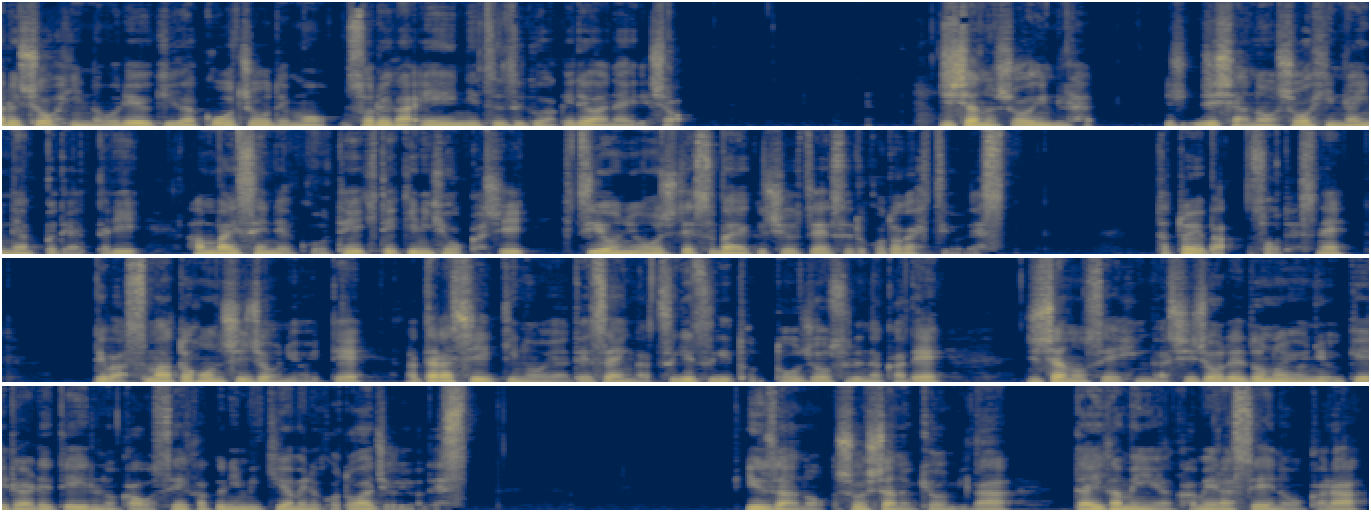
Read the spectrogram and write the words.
ある商品の売れ行きが好調でも、それが永遠に続くわけではないでしょう。自社の商品、自社の商品ラインナップであったり、販売戦略を定期的に評価し、必要に応じて素早く修正することが必要です。例えば、そうですね。では、スマートフォン市場において、新しい機能やデザインが次々と登場する中で、自社の製品が市場でどのように受け入れられているのかを正確に見極めることは重要です。ユーザーの消費者の興味が大画面やカメラ性能から、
